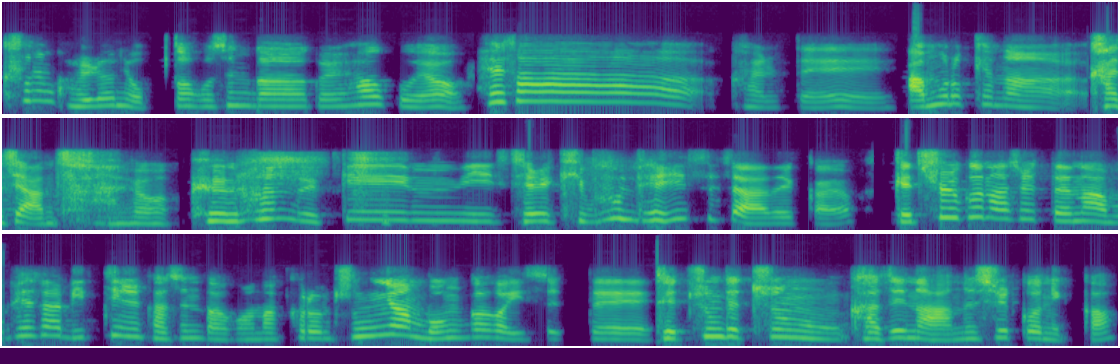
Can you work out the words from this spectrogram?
큰 관련이 없다고 생각을 하고요. 회사 갈 때 아무렇게나 가지 않잖아요. 그런 느낌이 제일 기본 베이스지 않을까요? 이렇게 출근하실 때나 회사 미팅을 가진다거나 그런 중요한 뭔가가 있을 때 대충대충 가지는 않으실 거니까.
